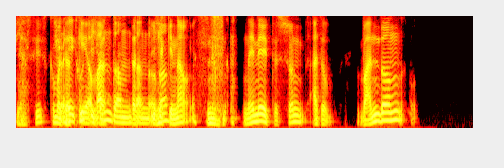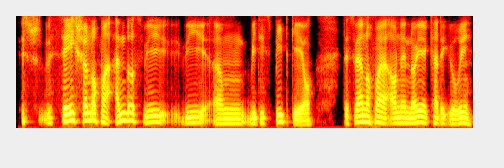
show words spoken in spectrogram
ja, siehst guck mal, da tut sich wandern was. dann, da, oder? Ja, genau. nee, nee, das ist schon, also wandern sehe ich schon nochmal anders wie, wie, ähm, wie die Speedgear. Das wäre nochmal auch eine neue Kategorie.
